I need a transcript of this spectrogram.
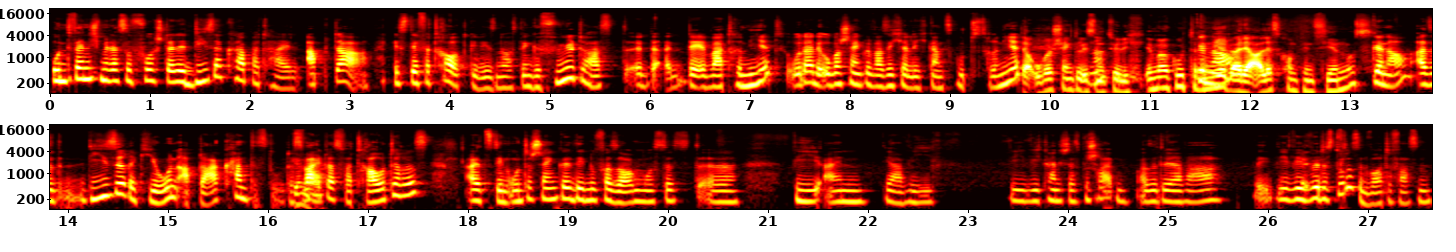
Und wenn ich mir das so vorstelle, dieser Körperteil ab da ist der vertraut gewesen. Du hast den gefühlt, du hast, äh, der war trainiert, oder? Der Oberschenkel war sicherlich ganz gut trainiert. Der Oberschenkel ist ne? natürlich immer gut trainiert, genau. weil der alles kompensieren muss. Genau, also diese Region ab da kanntest du. Das genau. war etwas Vertrauteres als den Unterschenkel, den du versorgen musstest, äh, wie ein, ja, wie, wie, wie kann ich das beschreiben? Also der war wie, wie, würdest du das in Worte fassen?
